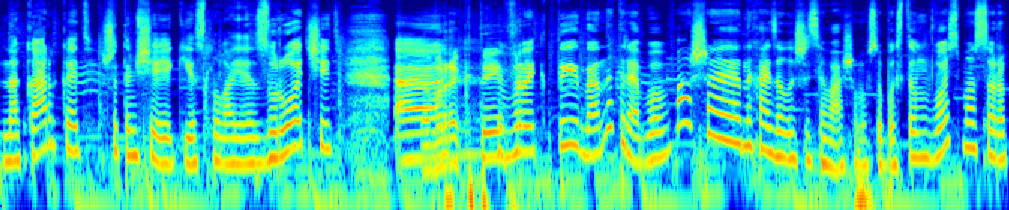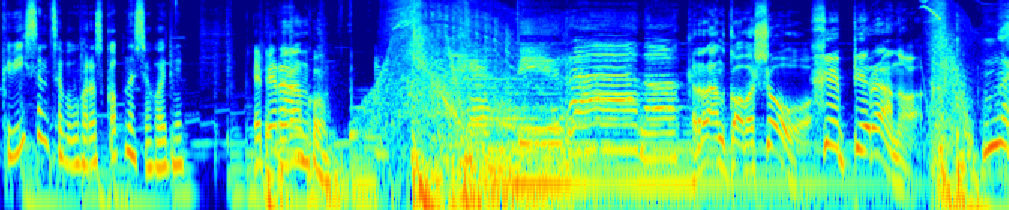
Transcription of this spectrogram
накаркать, що там ще які слова є, зурочить, е, Вректи. Вректи, да, не треба. Ваше нехай залишиться вашим особистим. 8.48 – це був гороскоп на сьогодні. Епіранку. Ранкове шоу. Хеппі ранок. На.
